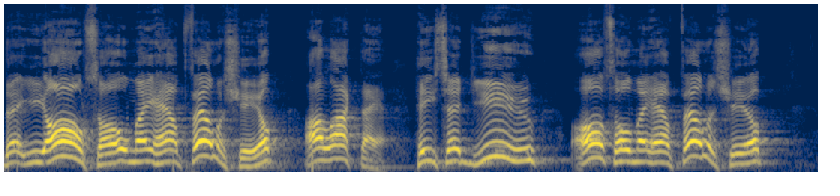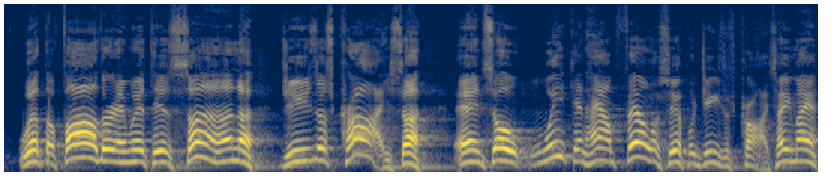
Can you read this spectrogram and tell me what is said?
that ye also may have fellowship. I like that. He said, You also may have fellowship with the Father and with His Son, uh, Jesus Christ. Uh, and so we can have fellowship with Jesus Christ. Amen.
